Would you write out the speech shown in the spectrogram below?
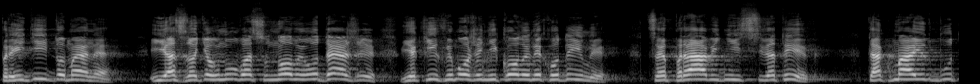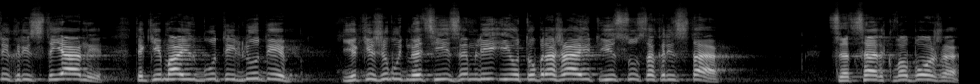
прийдіть до мене, і я задягну вас в нові одежі, в яких ви, може, ніколи не ходили. Це праведність святих. Так мають бути християни, такі мають бути люди, які живуть на цій землі і отображають Ісуса Христа. Це церква Божа,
